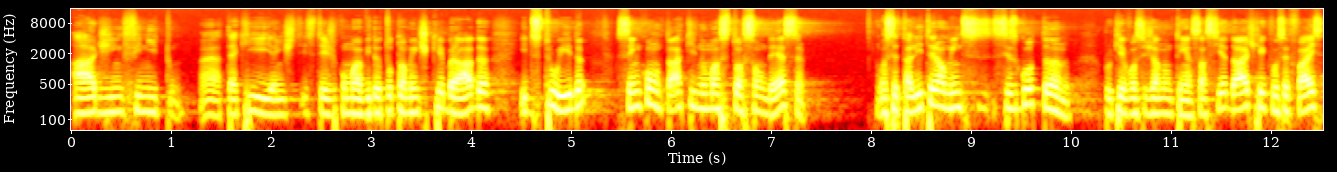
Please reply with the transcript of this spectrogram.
ad infinitum, né, até que a gente esteja com uma vida totalmente quebrada e destruída, sem contar que numa situação dessa, você está literalmente se esgotando, porque você já não tem a saciedade, o que, que você faz?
